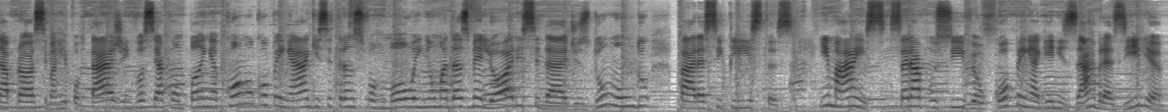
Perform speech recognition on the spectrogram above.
Na próxima reportagem, você acompanha como Copenhague se transformou em uma das melhores cidades do mundo para ciclistas. E mais, será possível copenhaguenizar Brasília?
